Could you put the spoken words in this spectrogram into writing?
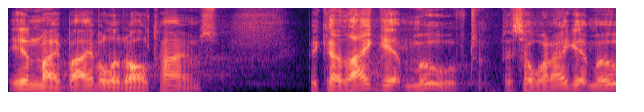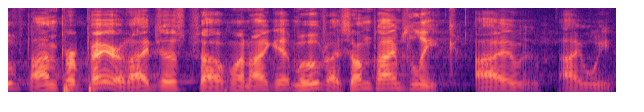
in my Bible at all times because I get moved. So when I get moved, I'm prepared. I just, uh, when I get moved, I sometimes leak. I, I weep.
